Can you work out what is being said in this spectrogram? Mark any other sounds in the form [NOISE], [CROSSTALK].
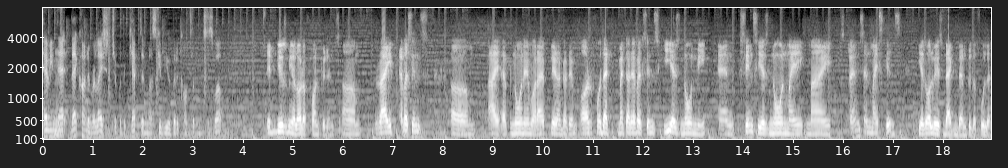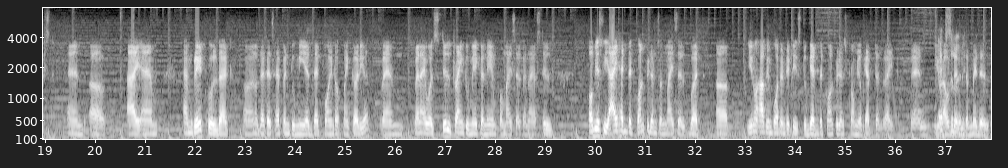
Having Hmm. that, that kind of relationship with the captain must give you a bit of confidence as well. it gives me a lot of confidence. Um, right, ever since um, I have known him or I have played under him, or for that matter, ever since he has known me, and since he has known my my strengths and my skills, he has always backed them to the fullest. And uh, I am I'm grateful that uh, that has happened to me at that point of my career when when I was still trying to make a name for myself, and I was still obviously I had that confidence on myself, but uh, you know how important it is to get that confidence from your captain, right? When you're out there in the middle.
